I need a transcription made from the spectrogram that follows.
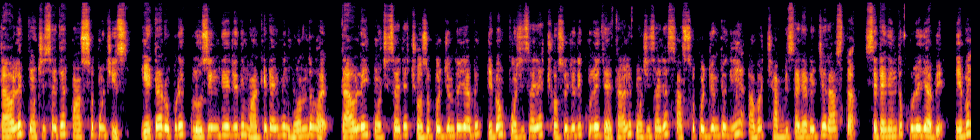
তাহলে পঁচিশ হাজার পাঁচশো পঁচিশ। এটার উপরে ক্লোজিং দিয়ে যদি মার্কেট একদিন বন্ধ হয় তাহলে এই পঁচিশ হাজার ছশো পর্যন্ত যাবে এবং পঁচিশ হাজার ছশো যদি খুলে যায়, তাহলে পঁচিশ হাজার সাতশো পর্যন্ত গিয়ে আবার ছাব্বিশ হাজারের যে রাস্তা, সেটা কিন্তু খুলে যাবে। এবং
